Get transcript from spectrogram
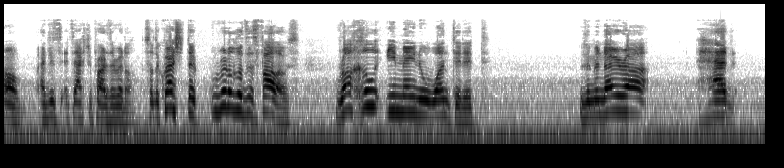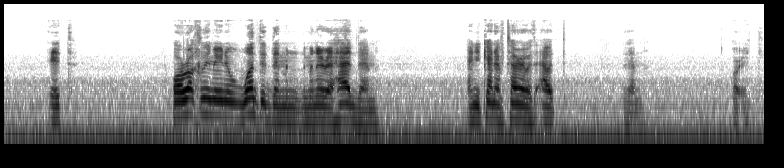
Oh, I just, it's actually part of the riddle. So the question, the riddle is as follows. Rachel Imenu wanted it. The menorah had it. Or Rachel Imenu wanted them and the menorah had them. and you can't have Torah without them or it.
